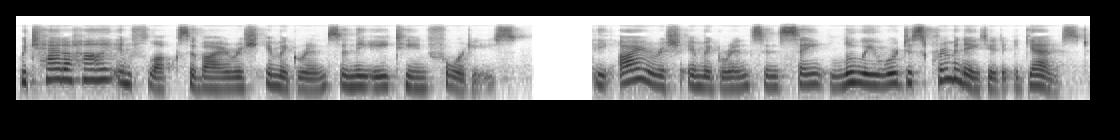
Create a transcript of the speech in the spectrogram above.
which had a high influx of Irish immigrants in the 1840s. The Irish immigrants in St. Louis were discriminated against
